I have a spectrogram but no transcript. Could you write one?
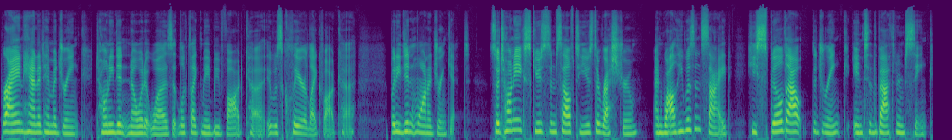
Brian handed him a drink. Tony didn't know what it was. It looked like maybe vodka. It was clear like vodka, but he didn't want to drink it. So Tony excused himself to use the restroom, and while he was inside, he spilled out the drink into the bathroom sink,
